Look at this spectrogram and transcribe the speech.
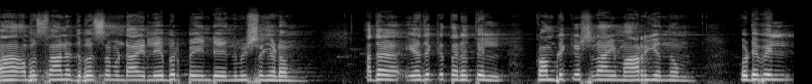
ആ അവസാന ദിവസമുണ്ടായ ലേബർ പെയിന്റെ നിമിഷങ്ങളും അത് ഏതൊക്കെ തരത്തിൽ കോംപ്ലിക്കേഷനായി മാറിയെന്നും ഒടുവിൽ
